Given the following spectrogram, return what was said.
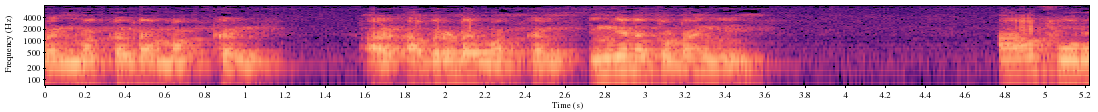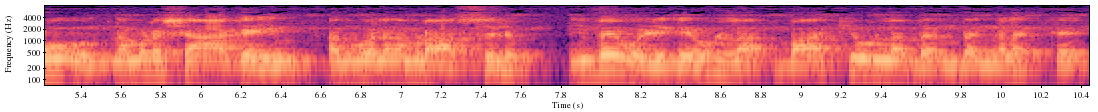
പെൺമക്കളുടെ മക്കൾ അവരുടെ മക്കൾ ഇങ്ങനെ തുടങ്ങി ആ ഫുറുവും നമ്മുടെ ശാഖയും അതുപോലെ നമ്മുടെ അസുലും ഇവ ഒഴികെയുള്ള ബാക്കിയുള്ള ബന്ധങ്ങളൊക്കെ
